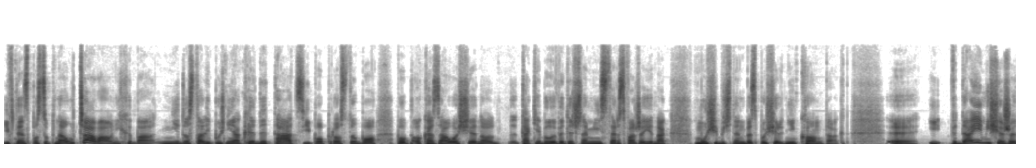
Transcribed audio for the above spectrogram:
i w ten sposób nauczała. Oni chyba nie dostali później akredytacji po prostu, bo, bo okazało się, no, takie były wytyczne ministerstwa, że jednak musi być ten bezpośredni kontakt. Yy, I wydaje mi się, że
